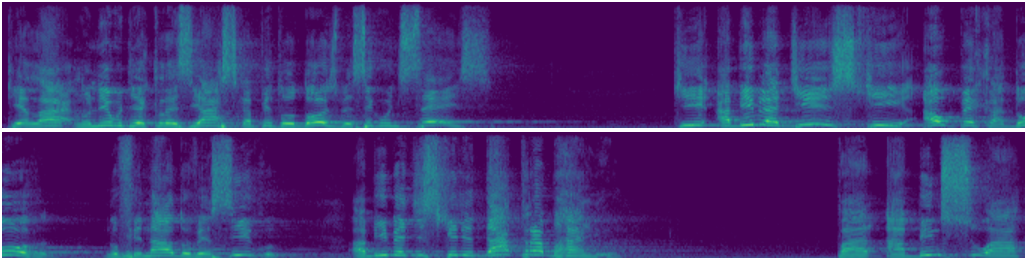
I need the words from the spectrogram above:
que é lá no livro de Eclesiastes, capítulo 2, versículo 26, que a Bíblia diz que ao pecador, no final do versículo, a Bíblia diz que ele dá trabalho para abençoar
